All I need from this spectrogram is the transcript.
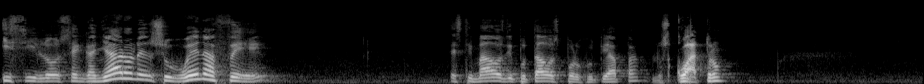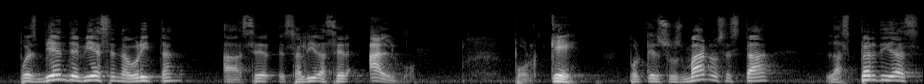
Y si los engañaron en su buena fe, estimados diputados por Jutiapa, los cuatro, pues bien debiesen ahorita hacer, salir a hacer algo. ¿Por qué? Porque en sus manos están las pérdidas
